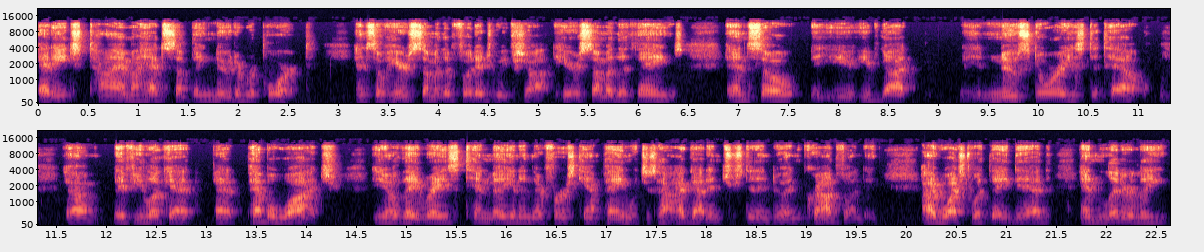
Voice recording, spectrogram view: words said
At each time, I had something new to report. And so here's some of the footage we've shot. Here's some of the things. And so you, you've got new stories to tell. Um, if you look at at Pebble Watch, you know they raised 10 million in their first campaign which is how i got interested in doing crowdfunding i watched what they did and literally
